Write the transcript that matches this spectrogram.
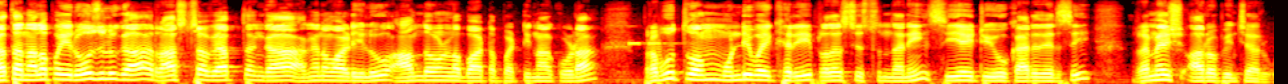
గత నలభై రోజులుగా రాష్ట్ర వ్యాప్తంగా అంగన్వాడీలు ఆందోళనల బాట పట్టినా కూడా ప్రభుత్వం మొండి వైఖరి ప్రదర్శిస్తుందని సిఐటియు కార్యదర్శి రమేష్ ఆరోపించారు.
